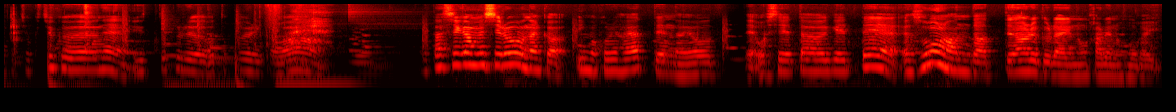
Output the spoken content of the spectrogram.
んかちょくちょくね言ってくる男よりかは私がむしろなんか今これ流行ってんだよって教えてあげてえそうなんだってなるぐらいの彼の方がいい。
